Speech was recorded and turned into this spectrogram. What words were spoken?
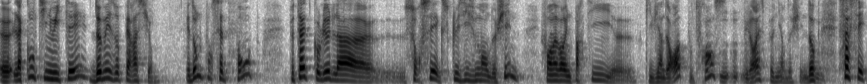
la continuité de mes opérations? Et donc pour cette pompe, Peut-être qu'au lieu de la sourcer exclusivement de Chine, il faut en avoir une partie euh, qui vient d'Europe ou de France, mm, mm, puis le reste peut venir de Chine. Donc ça, c'est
